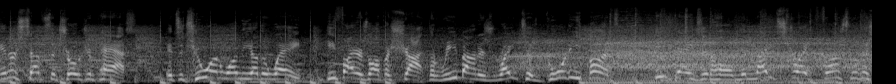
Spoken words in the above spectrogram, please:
intercepts the Trojan pass. It's a two-on-one the other way. He fires off a shot. The rebound is right to Gordy Hunt. He bangs it home. The Knights strike first with a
